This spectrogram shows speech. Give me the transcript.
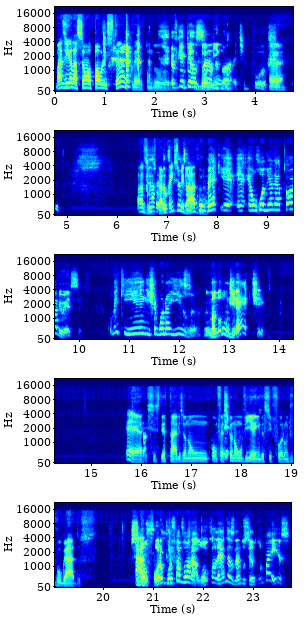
Mas em relação ao Paulistão, Clerton, do. Eu fiquei pensando domingo, agora, tipo. É. Às vezes Cara, o cara tá inspirado. Como né? é que é, é, é o rolê aleatório esse? Como é que ele chegou na Isa? Mandou num direct? É, esses detalhes eu não confesso é. que eu não vi ainda se foram divulgados. Se Mas... não foram, por favor, alô, colegas né, do centro do país.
